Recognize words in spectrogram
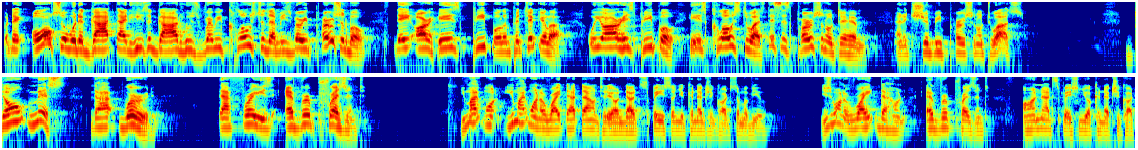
But they also would have got that He's a God who's very close to them. He's very personable. They are His people in particular. We are his people. He is close to us. This is personal to him, and it should be personal to us. Don't miss that word, that phrase, ever present. You might want, you might want to write that down today on that space on your connection card, some of you. You just want to write down ever present on that space in your connection card.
